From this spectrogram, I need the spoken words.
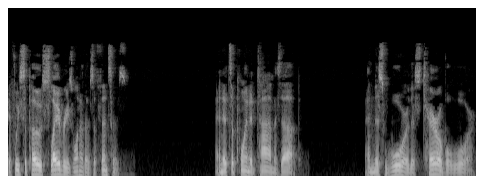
if we suppose slavery is one of those offenses, and its appointed time is up, and this war, this terrible war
